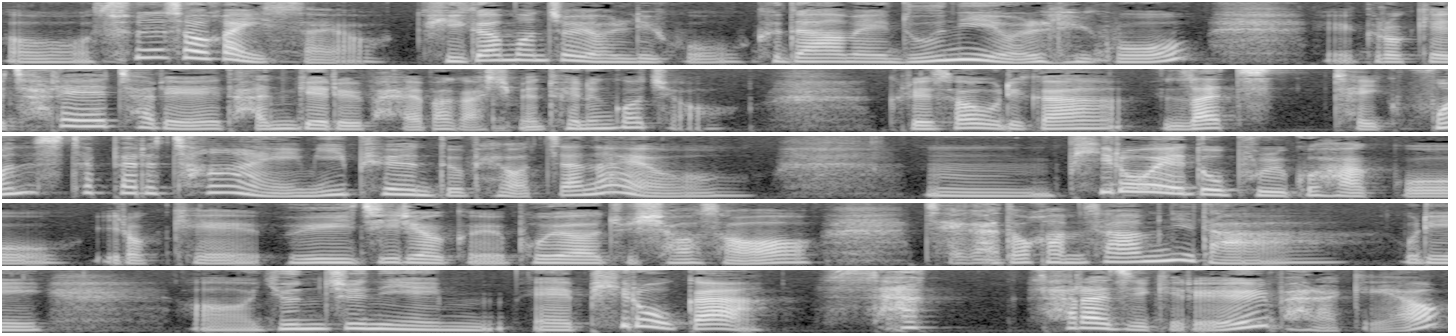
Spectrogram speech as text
어, 순서가 있어요. 귀가 먼저 열리고, 그 다음에 눈이 열리고, 예, 그렇게 차례차례 단계를 밟아가시면 되는 거죠. 그래서 우리가 let's take one step at a time 이 표현도 배웠잖아요. 음, 피로에도 불구하고 이렇게 의지력을 보여주셔서 제가 더 감사합니다. 우리, 어, 윤주님의 피로가 싹 사라지기를 바랄게요.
